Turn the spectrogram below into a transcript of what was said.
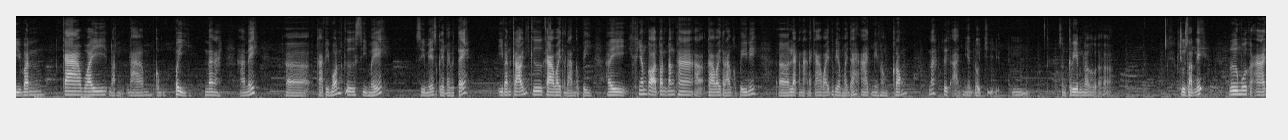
event ការវាយដណ្ដើមកម្ពីហ្នឹងហើយ អានេះអឺកាលពីមុនគឺស៊ីមេស៊ីមេសក្រៀបបៃប្រទេសអ៊ីវ៉ាន់ក្រោយនេះគឺការវាយដណ្ដើមកពីហើយខ្ញុំក៏អត់ទាន់ដឹងថាការវាយដណ្ដើមកពីនេះលក្ខណៈនៃការវាយទៅវាមិនដែរអាចមានក្នុងក្រុងណាឬក៏អាចមានដូចជាសង្គ្រាមនៅខ្ជូសាត់នេះឬមួយក៏អាច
